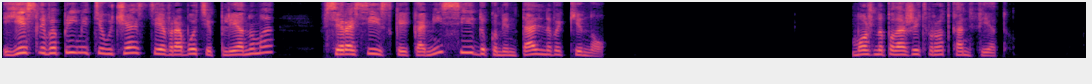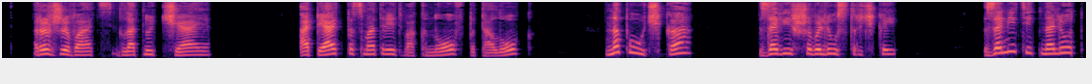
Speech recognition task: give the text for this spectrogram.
если вы примете участие в работе Пленума Всероссийской комиссии документального кино. Можно положить в рот конфету разжевать, глотнуть чая, опять посмотреть в окно, в потолок, на паучка, зависшего люстрочкой, заметить налет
